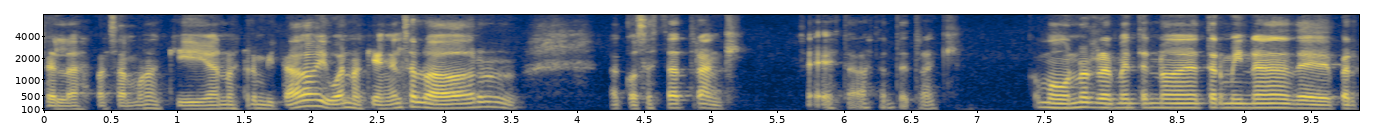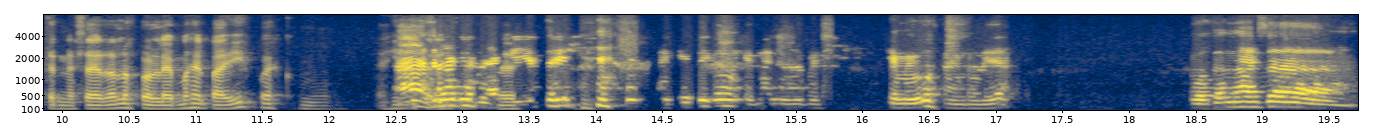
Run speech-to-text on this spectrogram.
se las pasamos aquí a nuestro invitado. Y bueno, aquí en El Salvador la cosa está tranqui. Sí, está bastante tranqui. Como uno realmente no termina de pertenecer a los problemas del país, pues como... ah, que aquí estoy, aquí estoy como que, pues, que me gusta en realidad. Me gusta más esa,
